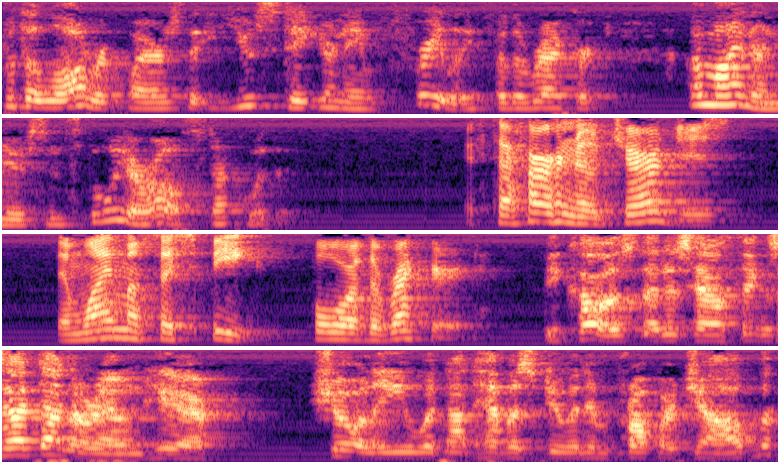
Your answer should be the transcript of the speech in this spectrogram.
But the law requires that you state your name freely for the record. A minor nuisance, but we are all stuck with it. If there are no charges, then why must I speak for the record? Because that is how things are done around here. Surely you would not have us do an improper job?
